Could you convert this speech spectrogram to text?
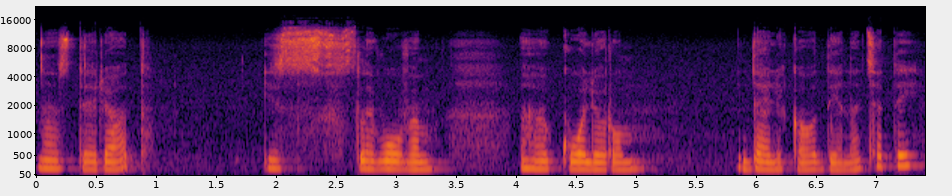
У нас йде ряд із сливовим е, кольором деліка 11.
